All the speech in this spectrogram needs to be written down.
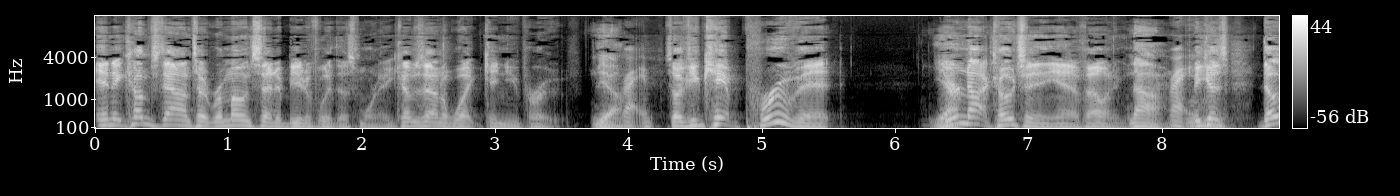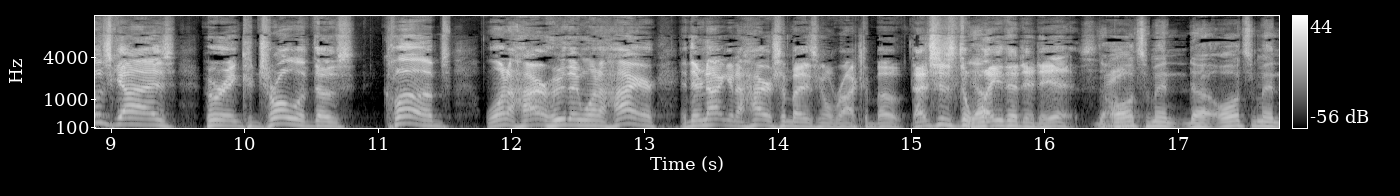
and it comes down to Ramon said it beautifully this morning. It comes down to what can you prove. Yeah, Right. So if you can't prove it, Yeah. you're not coaching in the NFL anymore. No, Right. Because those guys who are in control of those clubs want to hire who they want to hire, and they're not going to hire somebody who's going to rock the boat. That's just the Yep. way that it is. The Right. ultimate, the ultimate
